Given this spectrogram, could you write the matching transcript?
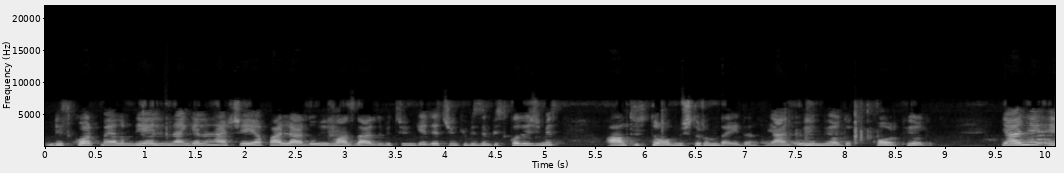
biz korkmayalım diye elinden gelen her şeyi yaparlardı, uyumazlardı bütün gece. Çünkü bizim psikolojimiz alt üst olmuş durumdaydı. Yani uyumuyorduk, korkuyorduk. Yani e,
